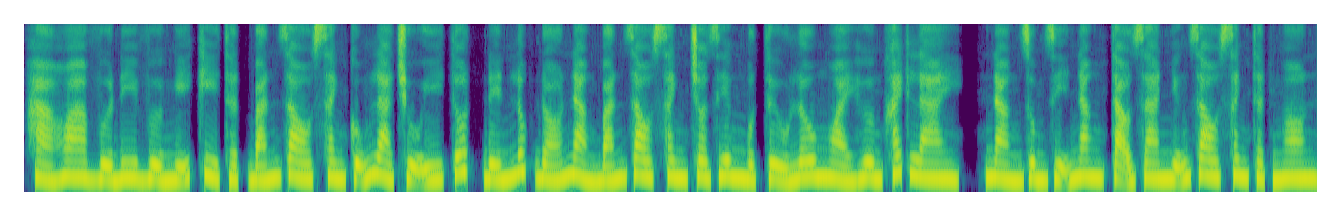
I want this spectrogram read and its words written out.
Hà Hoa vừa đi vừa nghĩ kỳ thật bán rau xanh cũng là chủ ý tốt, đến lúc đó nàng bán rau xanh cho riêng một tiểu lâu ngoài hương khách lai, nàng dùng dị năng tạo ra những rau xanh thật ngon,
